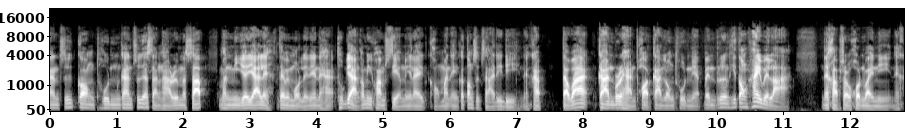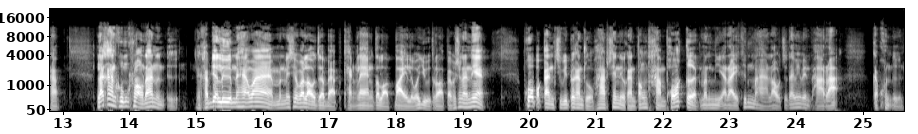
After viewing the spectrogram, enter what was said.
การซื้อกองทุน การซื้ออสังหาริมทรัพย์ มันมีเยอะแยะเลยแต่ไปหมดเลยเนี่ยนะฮะทุกอย่างก็มีความเสี่ยงมีอะไรของมันเองก็ต้องศึกษาดีๆนะครับแต่ว่าการบริหารพอร์ตการลงทุนเนี่ยเป็นเรื่องที่ต้องให้เวลานะครับสำหรับคนวัยนี้นะครับ และการคุ้มครองด้านอื่นๆนะครับอย่าลืมนะฮะว่ามันไม่ใช่ว่าเราจะแบบแข็งแรงตลอดไปหรือว่าอยู่ตลอดไป เพราะฉะนั้นเนี่ยพวกประกันชีวิตประกันสุขภาพเช่นเดียวกันต้องทำเพราะว่าเกิดมันมีอะไรขึ้นมา เราจะได้ไม่เป็นภาระกับคนอื่น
